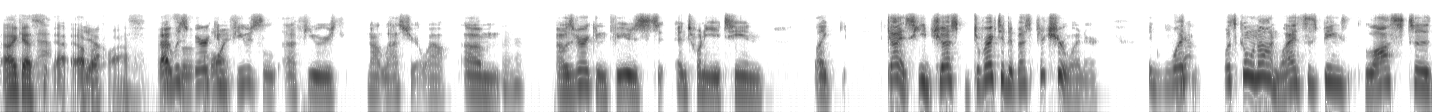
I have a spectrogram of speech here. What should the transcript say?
I guess Yeah. uh, upper Yeah. class. I was very point. confused a few years, not last year. Wow. Um, Mhm. I was very confused in 2018. Like, guys, he just directed a Best Picture winner. Like, what? Yeah. What's going on? Why is this being lost to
